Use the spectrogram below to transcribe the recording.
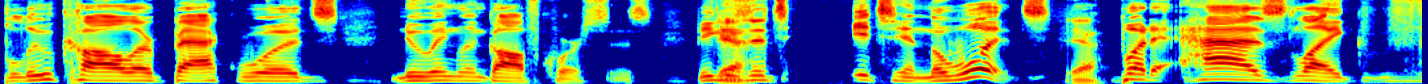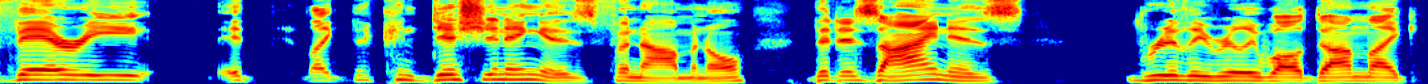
blue collar backwoods New England golf courses because Yeah. it's it's in the woods. Yeah. But it has like very like the conditioning is phenomenal. The design is really really well done. Like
